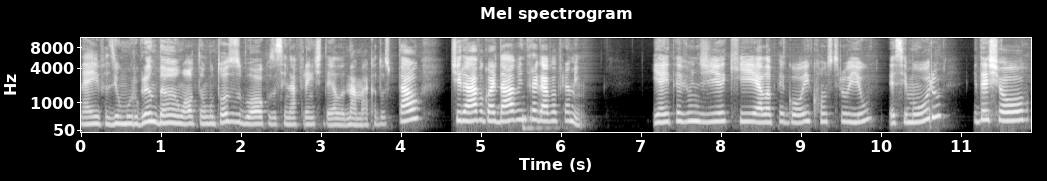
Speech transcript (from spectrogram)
Né? E fazia um muro grandão, altão, com todos os blocos assim na frente dela, na maca do hospital. Tirava, guardava e entregava para mim. E aí teve um dia que ela pegou e construiu esse muro e deixou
